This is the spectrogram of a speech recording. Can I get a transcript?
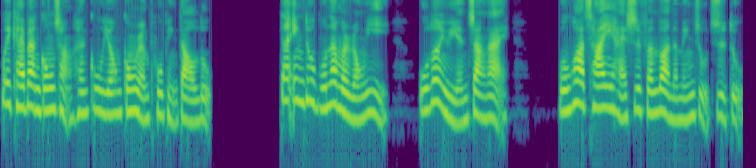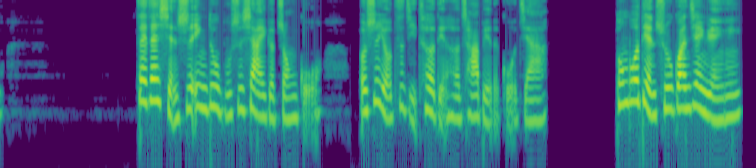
为开办工厂和雇佣工人铺平道路。但印度不那么容易，无论语言障碍。文化差异还是纷乱的民主制度，再在显示印度不是下一个中国，而是有自己特点和差别的国家。彭博点出关键原因，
